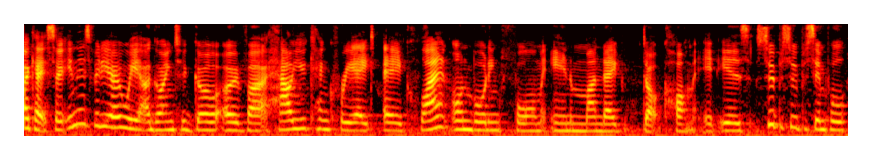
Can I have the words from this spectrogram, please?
Okay, so in this video, we are going to go over how you can create a client onboarding form in Monday.com. It is super, super simple.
